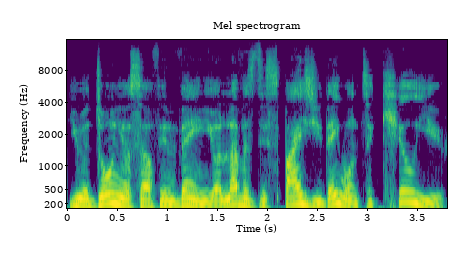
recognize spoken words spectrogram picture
You adorn yourself in vain. Your lovers despise you. They want to kill you.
